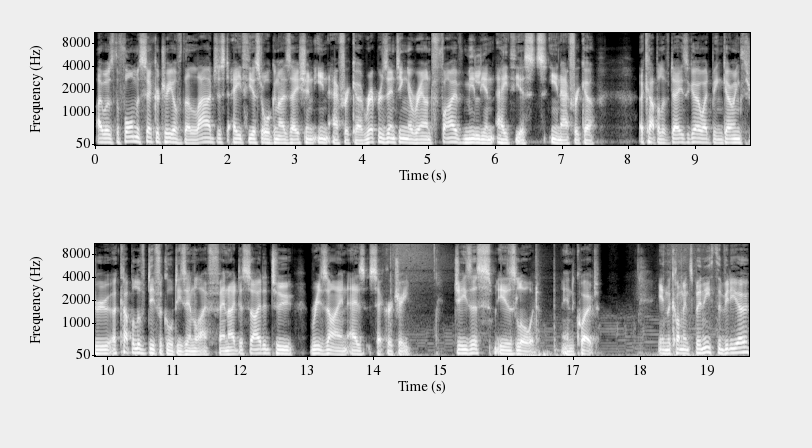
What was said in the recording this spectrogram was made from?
I was the former secretary of the largest atheist organization in Africa, representing around 5 million atheists in Africa. A couple of days ago, I'd been going through a couple of difficulties in life, and I decided to resign as secretary. Jesus is Lord. End quote. In the comments beneath the video,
